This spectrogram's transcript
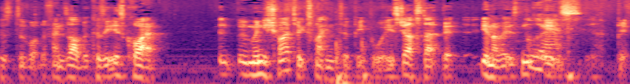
as to what the Fens are because it is quite. When you try to explain to people, it's just that bit. You know, it's not. Yeah. It's a bit.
